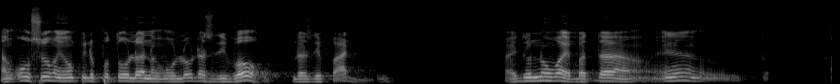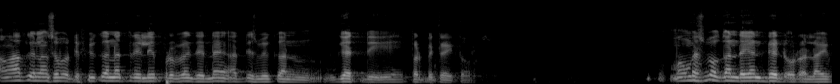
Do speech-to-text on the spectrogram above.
ang uso ngayon, pinuputulan ng ulo, that's the vo, that's the fad. I don't know why, but uh, eh, ang akin lang sa if we cannot really prevent it, at least we can get the perpetrator. Mas maganda yan, dead or alive.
